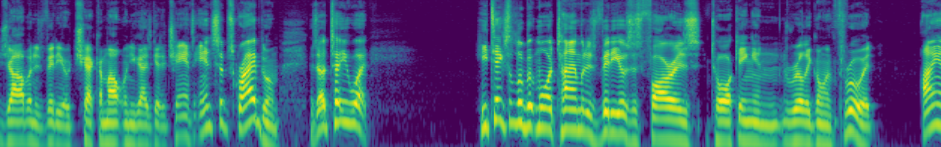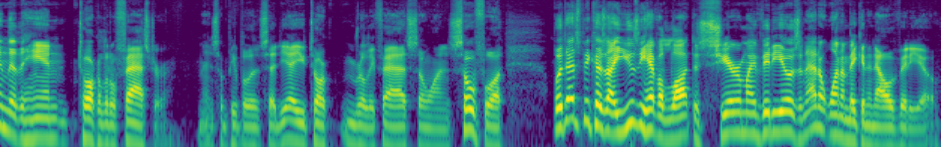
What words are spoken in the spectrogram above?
job in his video. Check him out when you guys get a chance and subscribe to him. Because I'll tell you what, he takes a little bit more time with his videos as far as talking and really going through it. I, on the other hand, talk a little faster. And some people have said, yeah, you talk really fast, so on and so forth. But that's because I usually have a lot to share in my videos, and I don't want to make it an hour video.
